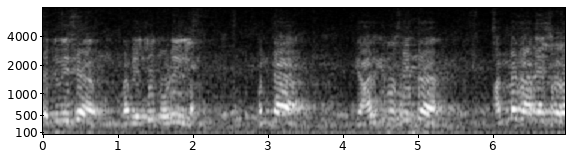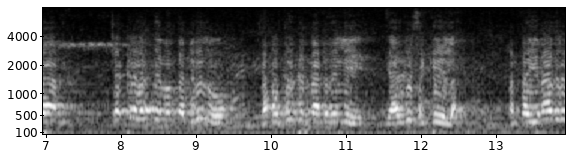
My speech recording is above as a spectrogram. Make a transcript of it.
ಸನ್ನಿವೇಶ ನಾವೆಲ್ಲೂ ನೋಡೇ ಇಲ್ಲ. ಅಂತ ಯಾರಿಗೂ ಸಹಿತ ಅನ್ನದಾನೇಶ್ವರ ಚಕ್ರವರ್ತಿ ಅನ್ನುವಂಥ ಬಿರುದು ನಮ್ಮ ಉತ್ತರ ಕರ್ನಾಟಕದಲ್ಲಿ ಯಾರಿಗೂ ಸಿಕ್ಕೇ ಇಲ್ಲ. ಅಂತ ಏನಾದರೂ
